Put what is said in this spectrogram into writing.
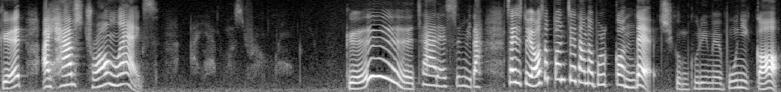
Good. I have strong legs. Good. 잘했습니다. 자, 이제 또 여섯 번째 단어 볼 건데 지금 그림에 보니까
